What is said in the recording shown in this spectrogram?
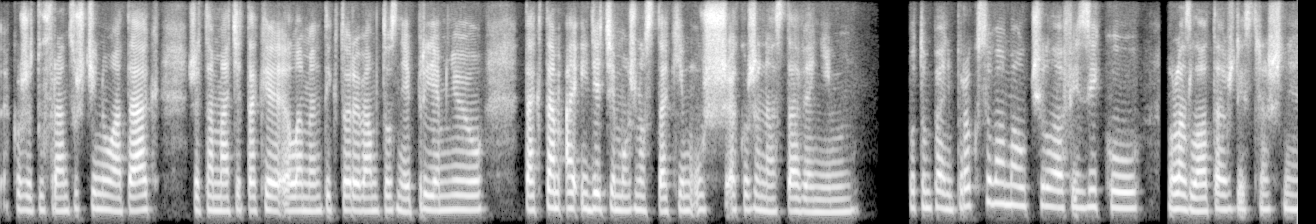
akože tú francúzštinu a tak, že tam máte také elementy, ktoré vám to znepríjemňujú, tak tam aj idete možno s takým už akože nastavením. Potom pani Proxová ma učila fyziku, bola zlatá vždy strašne.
